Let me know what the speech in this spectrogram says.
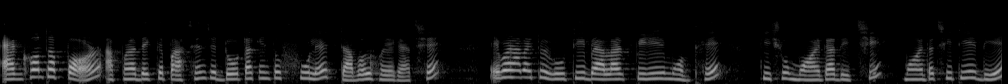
এক ঘণ্টা পর আপনারা দেখতে পাচ্ছেন যে ডোটা কিন্তু ফুলে ডাবল হয়ে গেছে। এবার আমি একটা রুটি, বেলার পিড়ির মধ্যে কিছু ময়দা দিচ্ছি। ময়দা ছিটিয়ে দিয়ে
